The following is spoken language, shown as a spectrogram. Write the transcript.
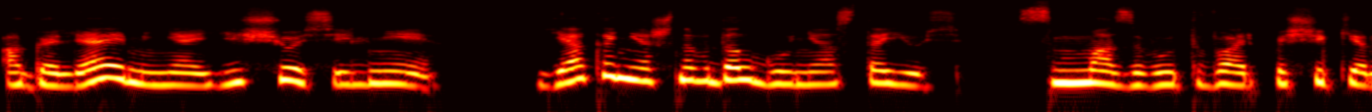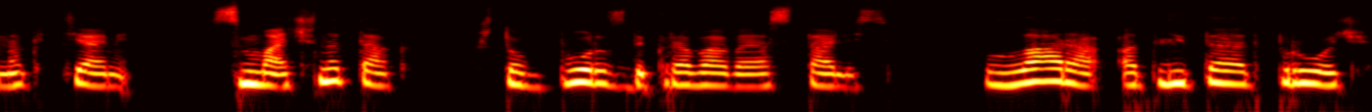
оголяя меня еще сильнее. Я, конечно, в долгу не остаюсь. Смазываю тварь по щеке ногтями. Смачно так, что борозды кровавые остались. Лара отлетает прочь,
